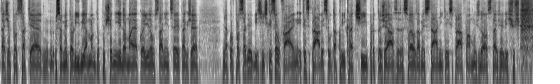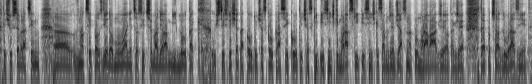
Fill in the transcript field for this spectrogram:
takže v podstatě se mi to líbí a mám to puštěný i doma jako jedinou stanici, takže jako v podstatě písničky jsou fajn, i ty zprávy jsou takový kratší, protože já ze svého zaměstnání těch zpráv mám už dost, takže když už, když už se vracím uh, v noci pozdě domů a něco si třeba dělám k jídlu, tak už si slyšet takovou tu českou klasiku, ty české písničky, moravské písničky, samozřejmě, že já jsem na půl Moravák, že jo, takže to je potřeba zdůraznit.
